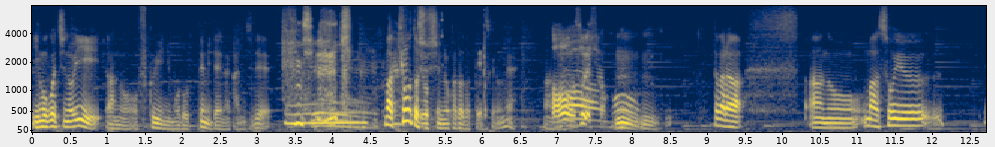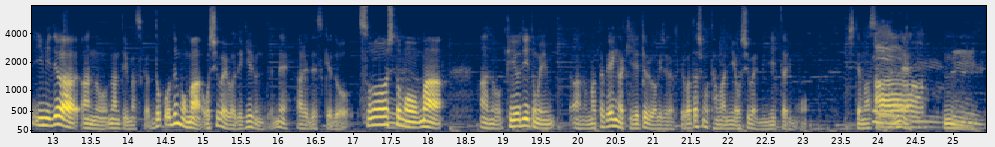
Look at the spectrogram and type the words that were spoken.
居心地のいいあの福井に戻ってみたいな感じで、まあ、京都出身の方だったんですけどね。ああ、そうですか。うんうん、だからあの、まあ、そういう意味ではあのなんて言いますかどこでもまあお芝居はできるんでねあれですけどその人も、まあ、あの POD ともいあの全く縁が切れてるわけじゃなくて私もたまにお芝居見に行ったりもしてますのでね。ああ、ううん。ん。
